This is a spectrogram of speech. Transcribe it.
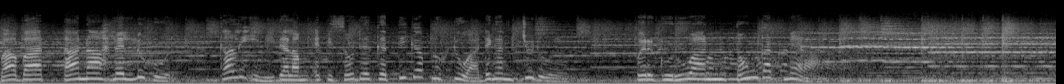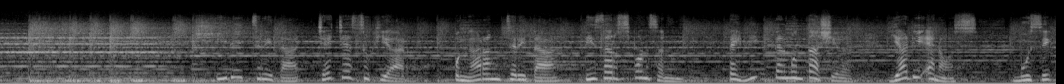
Babat Tanah Leluhur kali ini dalam episode ke-32 dengan judul Perguruan Tongkat Merah. Ide cerita Cece Suhyar, pengarang cerita Tizar Sponsen, teknik dan montase Yadi Enos, musik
